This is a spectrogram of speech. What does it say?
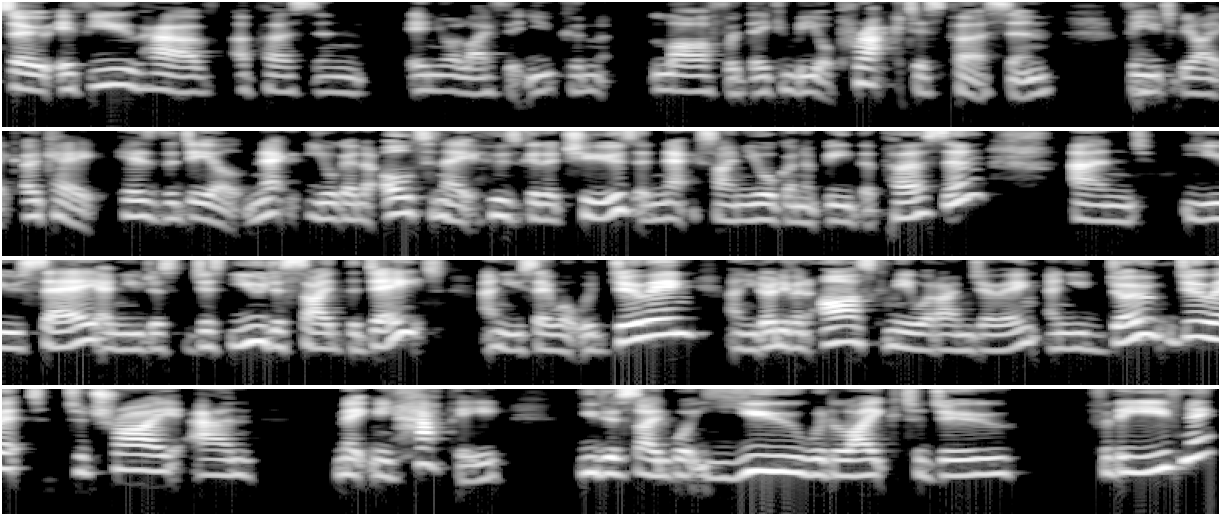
So if you have a person in your life that you can laugh with they can be your practice person for you to be like okay here's the deal. Next you're going to alternate who's going to choose and next time you're going to be the person. And you say and you just just you decide the date and you say what we're doing and you don't even ask me what i'm doing and you don't do it to try and make me happy. You decide what you would like to do for the evening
